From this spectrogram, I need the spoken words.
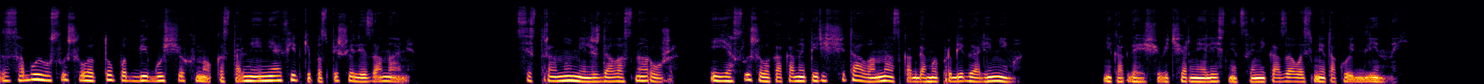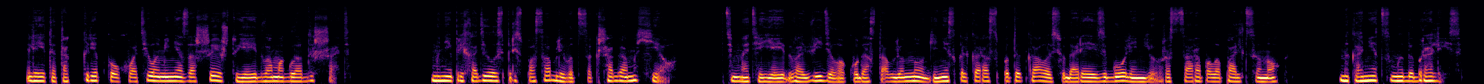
За собой услышала топот бегущих ног, остальные неофитки поспешили за нами. Сестра Нумель ждала снаружи, и я слышала, как она пересчитала нас, когда мы пробегали мимо. Никогда еще вечерняя лестница не казалась мне такой длинной. Лейта так крепко ухватила меня за шею, что я едва могла дышать. Мне приходилось приспосабливаться к шагам Хео. В темноте я едва видела, куда ставлю ноги, несколько раз спотыкалась, ударяясь голенью, расцарапала пальцы ног. Наконец мы добрались.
